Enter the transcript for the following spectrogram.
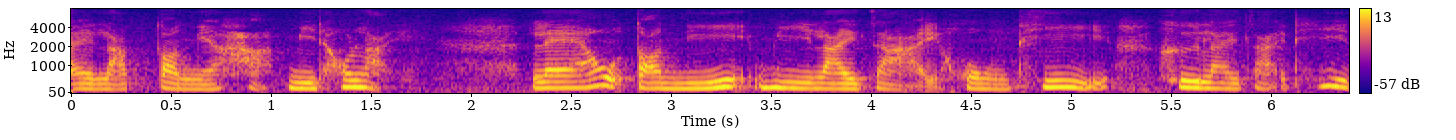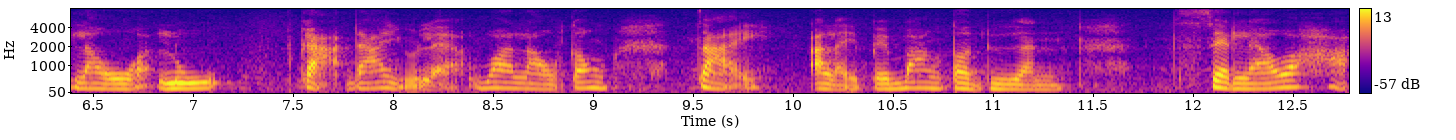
รายรับตอนนี้ค่ะ มีเท่าไหร่ แล้วตอนนี้มีรายจ่ายคงที่คือรายจ่ายที่เรารู้ กะได้อยู่แล้วว่าเราต้องจ่ายอะไรไปบ้างต่อเดือน เสร็จแล้วอะค่ะ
